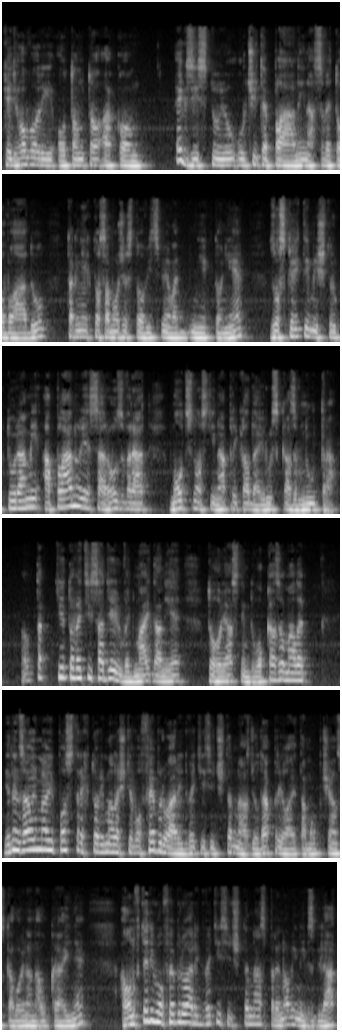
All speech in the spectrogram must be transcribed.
keď hovorí o tomto, ako existujú určité plány na svetovládu, tak niekto sa môže z toho vysmievať, niekto nie, so skrytými štruktúrami a plánuje sa rozvrat mocnosti napríklad aj Ruska zvnútra. No, tak tieto veci sa dejú, veď Majdan je toho jasným dôkazom, ale Jeden zaujímavý postreh, ktorý mal ešte vo februári 2014, od apríla je tam občianská vojna na Ukrajine, a on vtedy vo februári 2014 pre noviny Vzhľad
